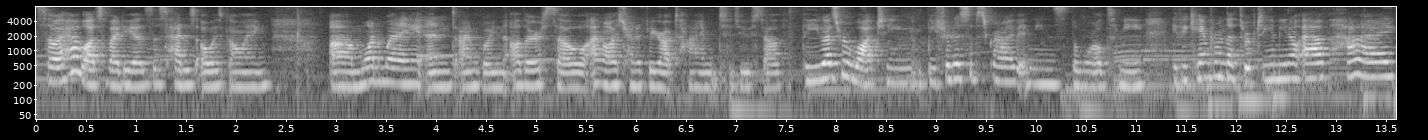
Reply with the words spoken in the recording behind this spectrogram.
So I have lots of ideas. This head is always going um, one way and I'm going the other so I'm always trying to figure out time to do stuff. Thank you guys for watching. Be sure to subscribe. It means the world to me. If you came from the Thrifting Amino app, hi!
